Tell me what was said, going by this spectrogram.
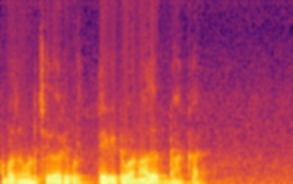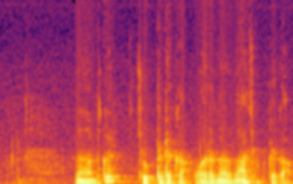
അപ്പോൾ അതുകൊണ്ട് ചേറി വൃത്തിയാക്കിയിട്ട് വേണം അത് ഉണ്ടാക്കാൻ. എന്നാൽ നമുക്ക് ചുട്ടെടുക്കാം. ഓരോന്നോരോന്നാ ചുട്ടെടുക്കാം.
